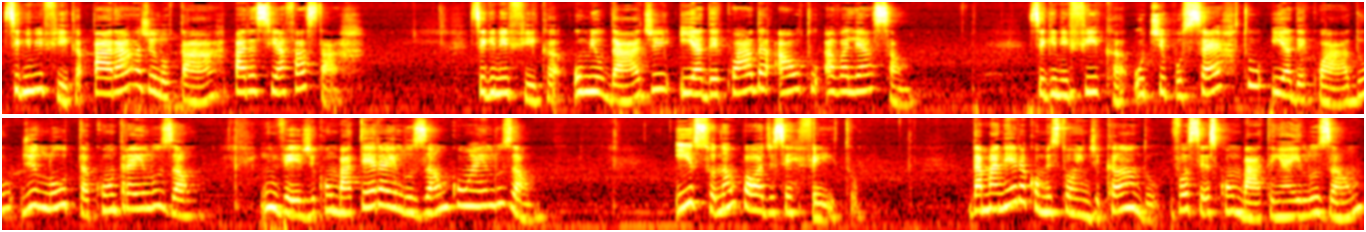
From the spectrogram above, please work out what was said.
Significa parar de lutar para se afastar. Significa humildade e adequada autoavaliação. Significa o tipo certo e adequado de luta contra a ilusão em vez de combater a ilusão com a ilusão. Isso não pode ser feito. Da maneira como estou indicando, vocês combatem a ilusão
